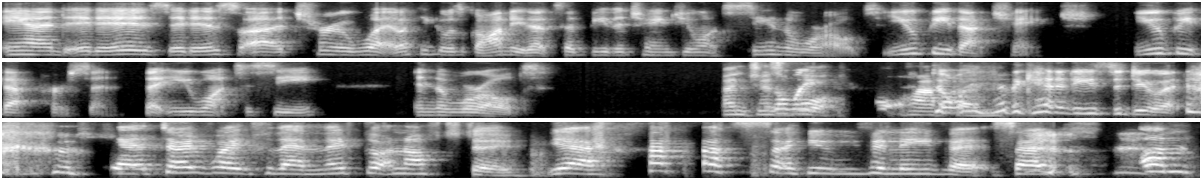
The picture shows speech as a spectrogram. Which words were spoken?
And it is, it is uh, true. What I think it was Gandhi that said, "Be the change you want to see in the world." You be that change. You be that person that you want to see in the world. And just don't wait, don't wait for the Kennedys to do it. yeah, don't wait for them. They've got enough to do. Yeah, so you believe it. So, um,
